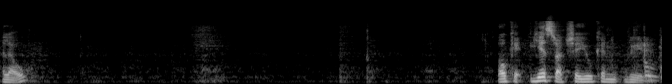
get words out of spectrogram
Hello? Okay, yes, Raksha, you can read it.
